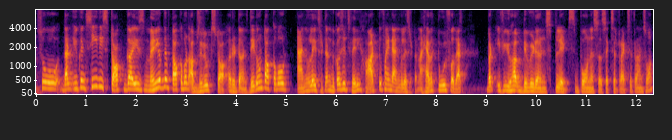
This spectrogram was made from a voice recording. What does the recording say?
So that you can see these stock guys, many of them talk about absolute stock returns. They don't talk about annualized return because it's very hard to find annualized return. I have a tool for that. But if you have dividends, splits, bonuses, etc., etc., and so on,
